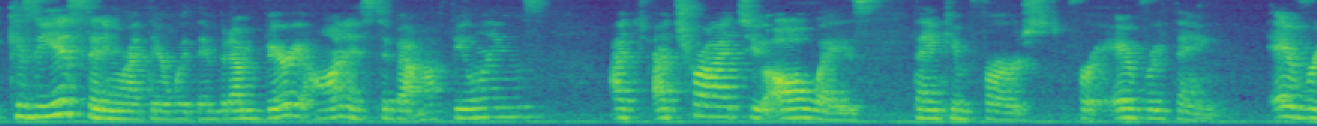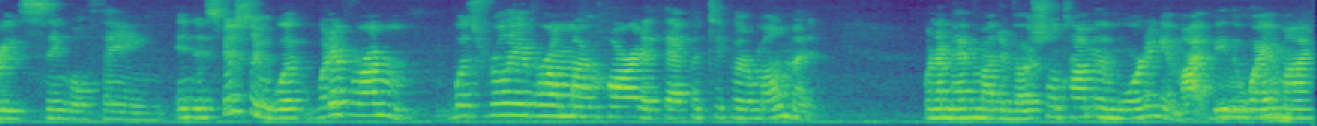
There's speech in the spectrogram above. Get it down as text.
because He is sitting right there with Him, but I'm very honest about my feelings. I I try to always thank Him first for everything, every single thing, and especially what whatever I'm what's really ever on my heart at that particular moment. When I'm having my devotional time in the morning, it might be the way Mhm. my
